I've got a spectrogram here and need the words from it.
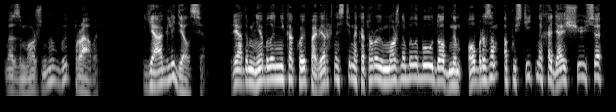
«Возможно, вы правы». Я огляделся. Рядом не было никакой поверхности, на которую можно было бы удобным образом опустить находящуюся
